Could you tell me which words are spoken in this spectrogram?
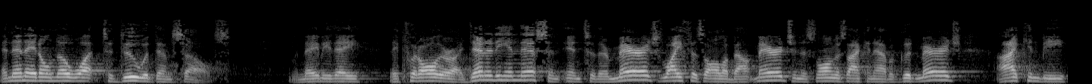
and then they don't know what to do with themselves. Maybe they, they put all their identity in this and into their marriage. Life is all about marriage and as long as I can have a good marriage, I can be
